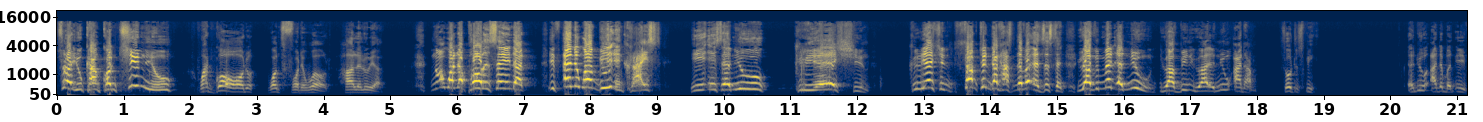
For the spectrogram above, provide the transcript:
So that you can continue what God wants for the world. Hallelujah. No wonder Paul is saying that if anyone be in Christ, he is a new creation. Creation, something that has never existed. You have been made a new, you have been, you are a new Adam, so to speak. A new Adam and Eve.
